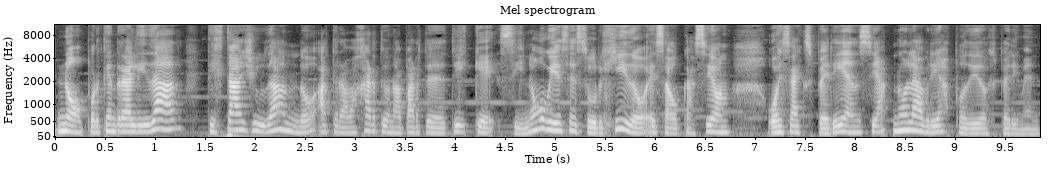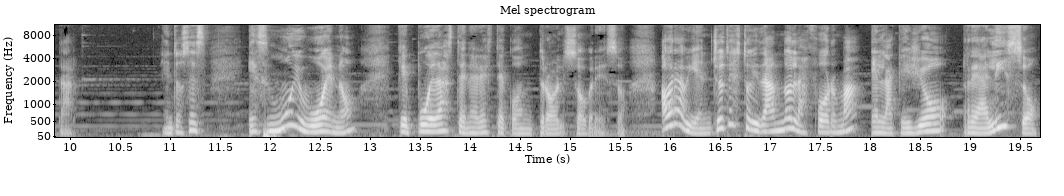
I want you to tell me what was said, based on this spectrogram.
No, porque en realidad te está ayudando a trabajarte una parte de ti que si no hubiese surgido esa ocasión o esa experiencia, no la habrías podido experimentar. Entonces, es muy bueno que puedas tener este control sobre eso. Ahora bien, yo te estoy dando la forma en la que yo realizo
